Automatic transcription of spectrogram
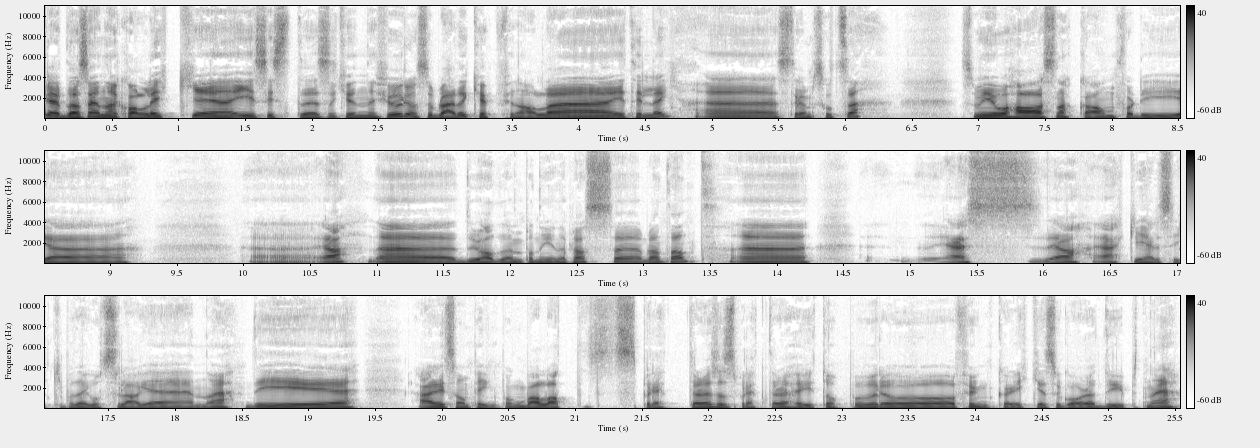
redda seg unna kvalik eh, i siste sekund i fjor, og så ble det cupfinale i tillegg. Eh, Strømsgodset, som vi jo har snakka om fordi eh, eh, Ja, eh, du hadde dem på niendeplass, eh, blant annet. Eh, jeg, ja, jeg er ikke helt sikker på det godselaget ennå, jeg. De er litt sånn pingpongball at spretter det, så spretter det høyt oppover, og funker det ikke, så går det dypt ned.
